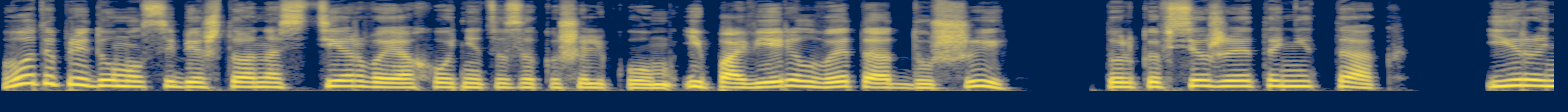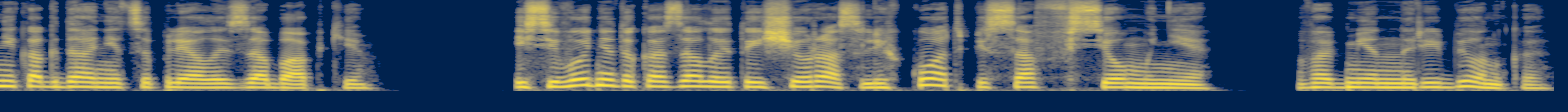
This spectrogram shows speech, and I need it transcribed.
Вот и придумал себе, что она стерва и охотница за кошельком, и поверил в это от души. Только все же это не так. Ира никогда не цеплялась за бабки. И сегодня доказала это еще раз, легко отписав все мне, в обмен на ребенка.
